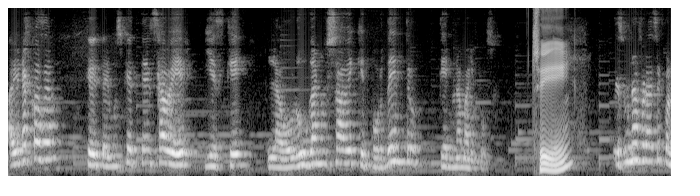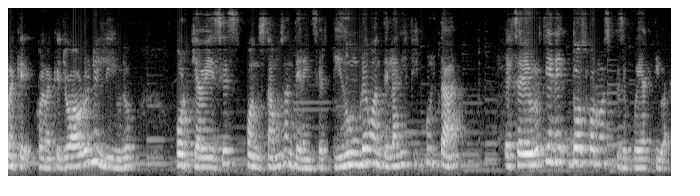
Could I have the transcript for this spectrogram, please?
Hay una cosa que tenemos que saber y es que la oruga no sabe que por dentro tiene una mariposa. Sí. Es una frase con la que, con la que yo hablo en el libro, porque a veces cuando estamos ante la incertidumbre o ante la dificultad, el cerebro tiene dos formas que se puede activar.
